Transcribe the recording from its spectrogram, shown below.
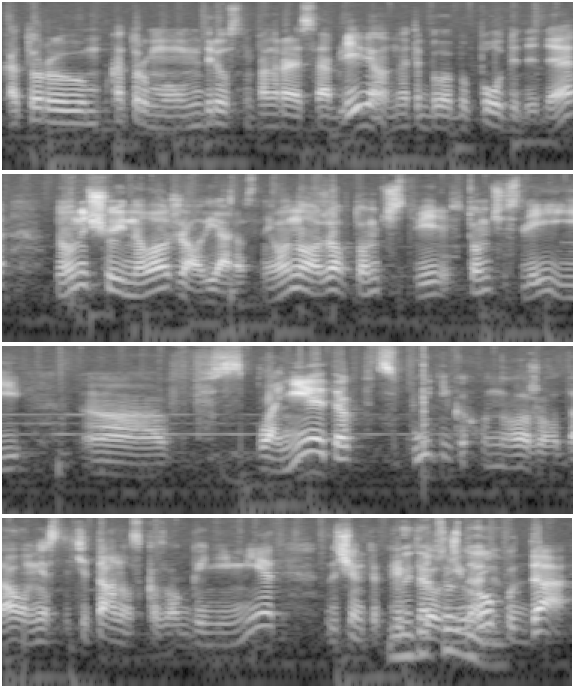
который, которому умудрился не понравиться Обливион, это было бы полбеды, да, но он еще и налажал яростно. И он налажал в том числе, в том числе и э, в планетах, в спутниках он налажал, да, он вместо Титана сказал Ганимед, зачем-то приплел Европу, да.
